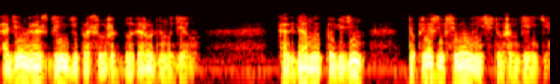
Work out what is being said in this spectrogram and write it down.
один раз деньги послужат благородному делу. Когда мы победим, то прежде всего уничтожим деньги.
